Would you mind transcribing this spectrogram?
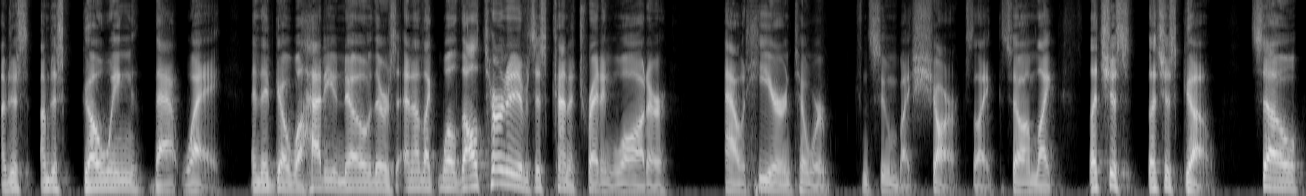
I'm just, I'm just going that way. And they'd go, well, how do you know there's, and I'm like, well, the alternative is just kind of treading water out here until we're consumed by sharks. Like, so I'm like, let's just, let's just go. So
